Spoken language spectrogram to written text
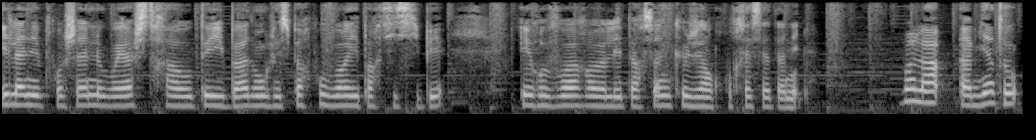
Et l'année prochaine, le voyage sera aux Pays-Bas, donc j'espère pouvoir y participer et revoir euh, les personnes que j'ai rencontrées cette année. Voilà, à bientôt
